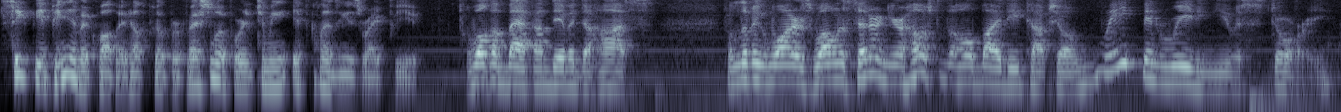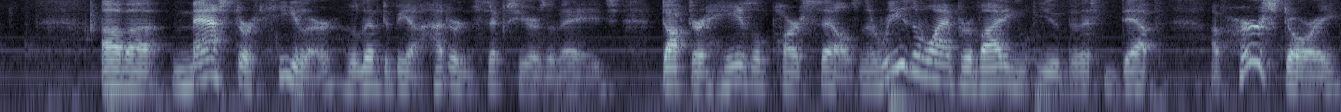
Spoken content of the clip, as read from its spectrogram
Seek the opinion of a qualified healthcare professional before determining if cleansing is right for you. Welcome back. I'm David DeHaas from Living Waters Wellness Center and your host of the Whole Body Detox Show. We've been reading you a story of a master healer who lived to be 106 years of age, Dr. Hazel Parcells. And the reason why I'm providing you this depth of her story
